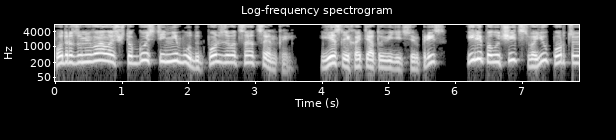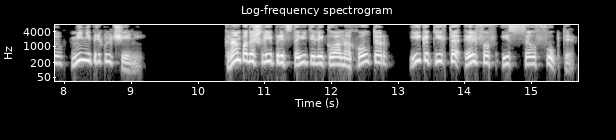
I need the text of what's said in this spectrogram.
Подразумевалось, что гости не будут пользоваться оценкой, если хотят увидеть сюрприз или получить свою порцию мини-приключений. К нам подошли представители клана Холтер и каких-то эльфов из Селфукте.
